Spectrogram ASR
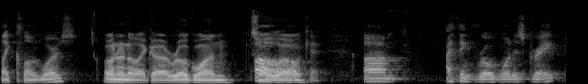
like Clone Wars? Oh no, no, like uh, Rogue One, Solo. Oh, okay. Um, I think Rogue One is great.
